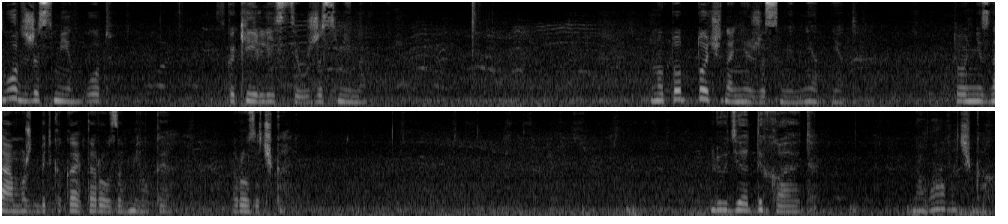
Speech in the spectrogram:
Вот жасмин, вот какие листья у жасмина. Но тот точно не жасмин. Нет, нет. То не знаю, может быть какая-то роза мелкая. Розочка. Люди отдыхают на лавочках.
